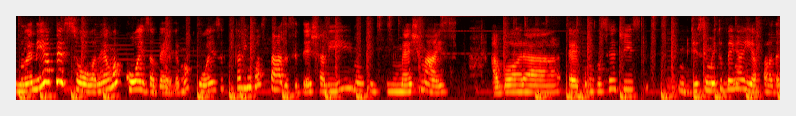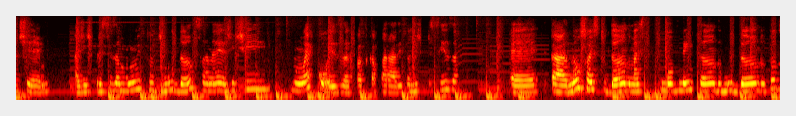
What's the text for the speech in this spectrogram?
não é nem a pessoa, né? É uma coisa, velho. É uma coisa que fica ali encostada. Você deixa ali não, não mexe mais. Agora, é como você disse, disse muito bem aí a fala da TM. A gente precisa muito de mudança, né? A gente não é coisa para ficar parado. Então, a gente precisa é, tá não só estudando, mas movimentando, mudando. Todo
